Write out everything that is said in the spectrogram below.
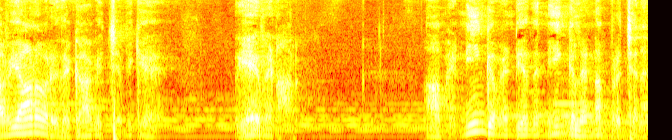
அவியானவர் இதற்காக செபிக்க ஏவினார். ஆமே நீங்க வேண்டியது நீங்கள் என்ன பிரச்சனை?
